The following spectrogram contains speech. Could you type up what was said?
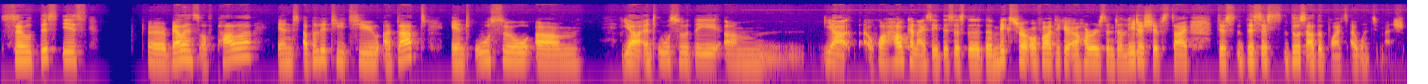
So this is a balance of power and ability to adapt and also um, yeah and also the um, yeah well, how can i say this is the the mixture of vertical and horizontal leadership style this this is those are the points i want to mention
